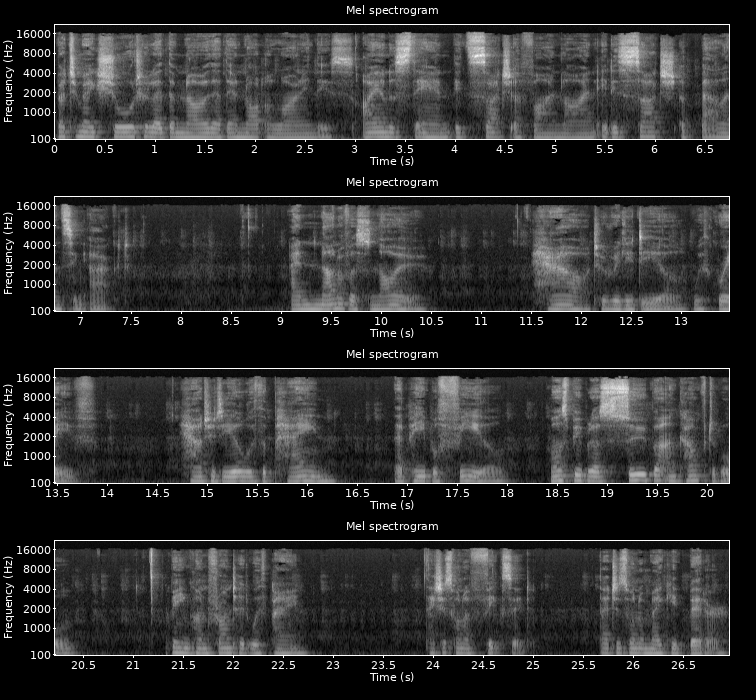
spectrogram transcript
But to make sure to let them know that they're not alone in this. I understand it's such a fine line, it is such a balancing act. And none of us know how to really deal with grief, how to deal with the pain that people feel. Most people are super uncomfortable being confronted with pain. They just want to fix it, they just want to make it better.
